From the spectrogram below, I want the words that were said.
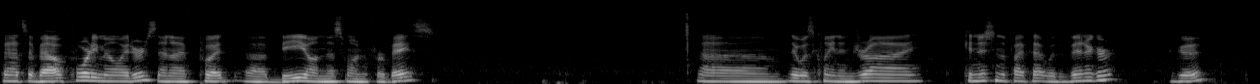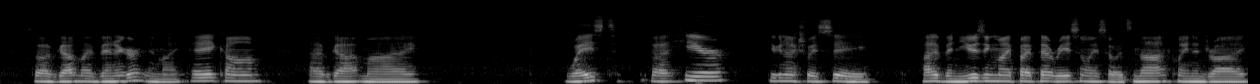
That's about 40 milliliters, and I've put uh, B on this one for base. Um, it was clean and dry. Condition the pipette with vinegar. Good. So I've got my vinegar in my A column. I've got my waste uh, here. You can actually see I've been using my pipette recently, so it's not clean and dry.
